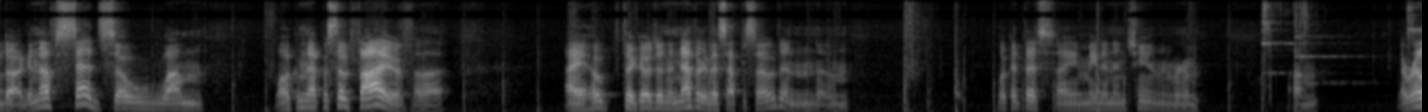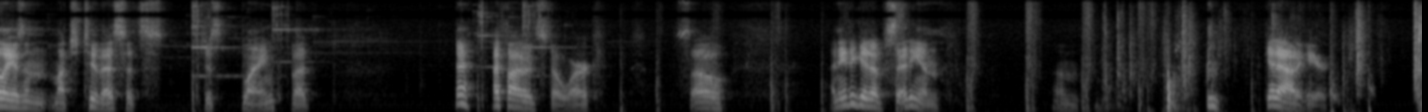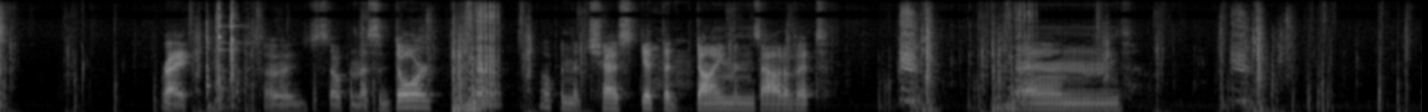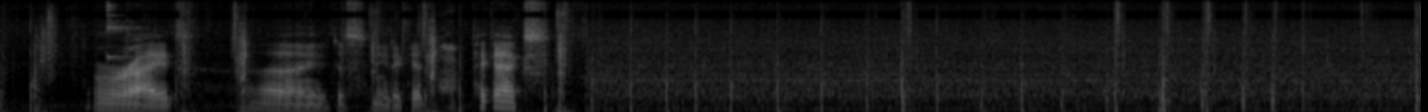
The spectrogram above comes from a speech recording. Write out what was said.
Doug. Enough said, so, um, welcome to episode 5. Uh, I hope to go to the nether this episode, and, um, look at this. I made an enchantment room. Um, there really isn't much to this. It's just blank, but, eh, I thought it would still work. So, I need to get obsidian. Um, get out of here. Right. So just open this door. Open the chest. Get the diamonds out of it. And... Right. Uh, I just need to get a pickaxe.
